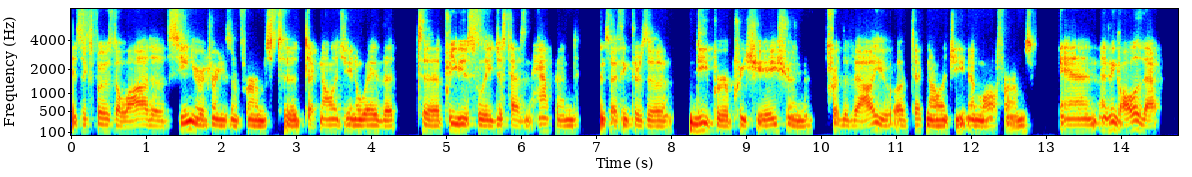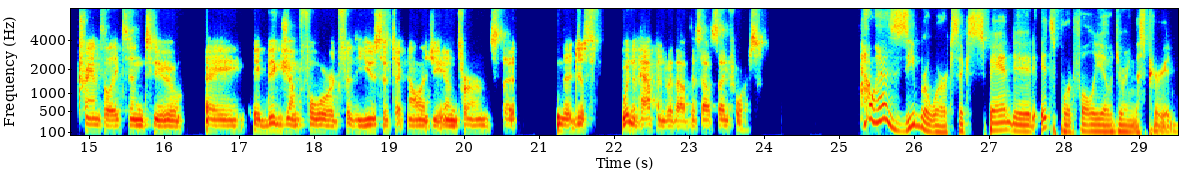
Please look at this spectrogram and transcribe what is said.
It's exposed a lot of senior attorneys and firms to technology in a way that uh, previously just hasn't happened. And so I think there's a deeper appreciation for the value of technology in law firms. And I think all of that translates into a, a big jump forward for the use of technology in firms that that just wouldn't have happened without this outside force. How has ZebraWorks expanded its portfolio during this period?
